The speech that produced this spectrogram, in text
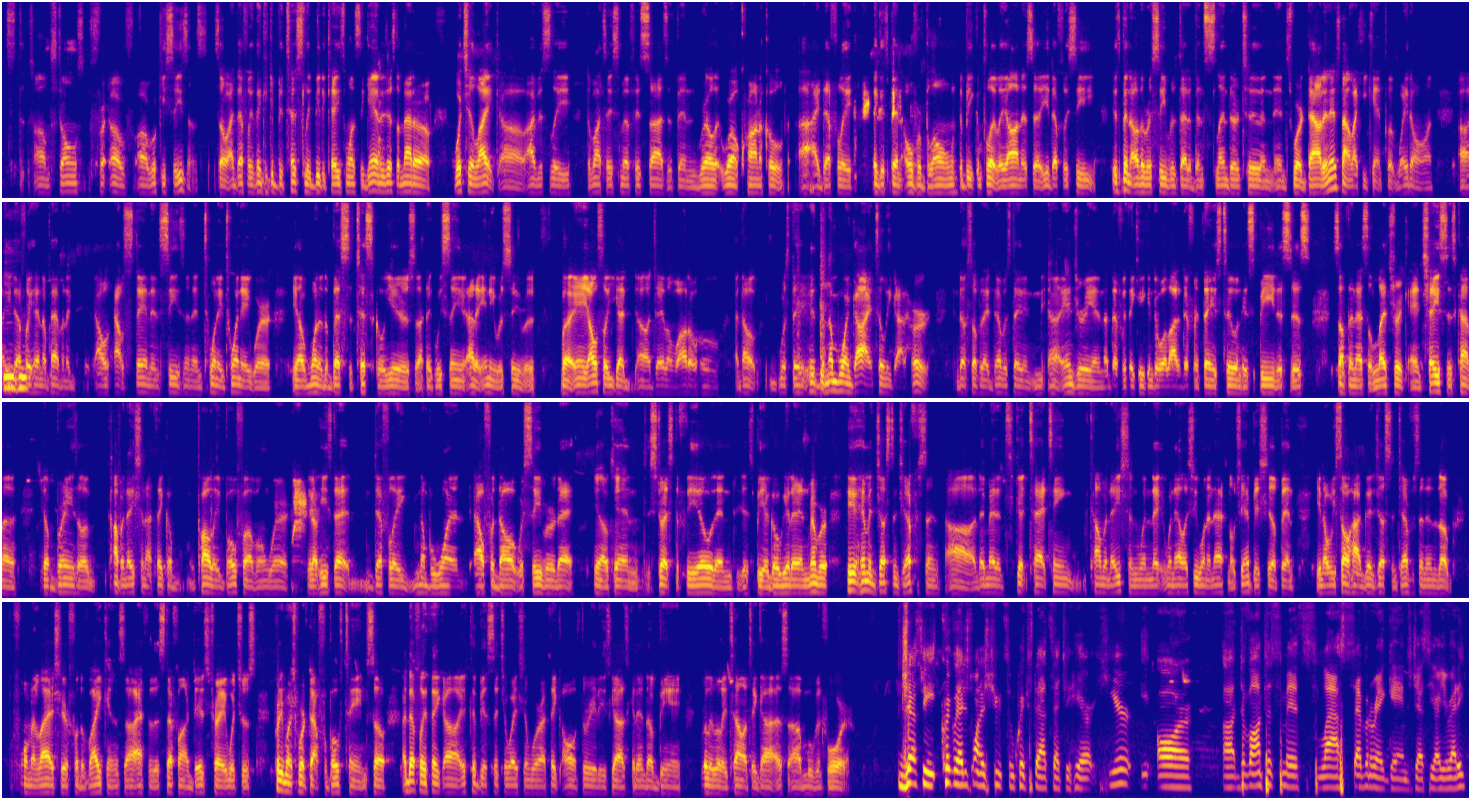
um, strong of uh, rookie seasons. So I definitely think it could potentially be the case once again. It's just a matter of what you like. Uh, obviously, DeVonta Smith, his size has been real well chronicled. Uh, I definitely think it's been overblown, to be completely honest. Uh, you definitely see it's been other receivers that have been slender too, and, and it's worked out. And it's not like he can't put weight on. Uh, he mm-hmm. definitely ended up having an out, outstanding season in 2020, where you know one of the best statistical years I think we've seen out of any receiver. But also you got uh, Jaylen Waddle, who I thought was the the number one guy until he got hurt and does suffer that devastating uh, injury. And I definitely think he can do a lot of different things too. And his speed is just something that's electric. And Chase is kind of you know brings a combination I think of probably both of them where you know he's that definitely number one alpha dog receiver that you know can stretch the field and just be a go getter. And remember, he, him and Justin Jefferson, uh, they made a good tag team combination when they when LSU won a national championship. And you know we saw how good Justin Jefferson ended up performing last year for the Vikings uh, after the Stefon Diggs trade, which was pretty much worked out for both teams. So I definitely think uh, it could be a situation where I think all three of these guys could end up being really, really talented guys uh, moving forward. Jesse, quickly, I just want to shoot some quick stats at you here. Here are uh, Devonta Smith's last seven or eight games. Jesse, are you ready?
